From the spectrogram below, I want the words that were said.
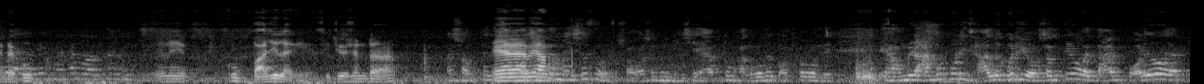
এটা খুব- মানে খুব বাজে লাগে সিচুয়েশনটা। হ্যাঁ, আমি সাথে আম- মেশে তো সবার সাথে মিশে এত ভালোভাবে কথা বলে আমি রাগও করি ঝালও করি অশান্তি হয় তারপরেও এত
